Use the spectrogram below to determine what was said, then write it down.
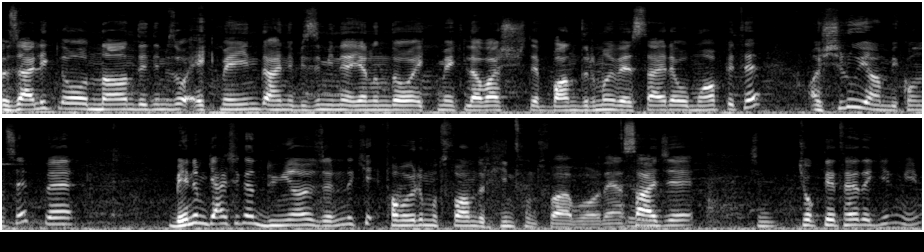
özellikle o naan dediğimiz o ekmeğin de hani bizim yine yanında o ekmek, lavaş, işte bandırma vesaire o muhabbete aşırı uyan bir konsept ve benim gerçekten dünya üzerindeki favori mutfağımdır Hint mutfağı bu arada. Yani sadece şimdi çok detaya da girmeyeyim.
